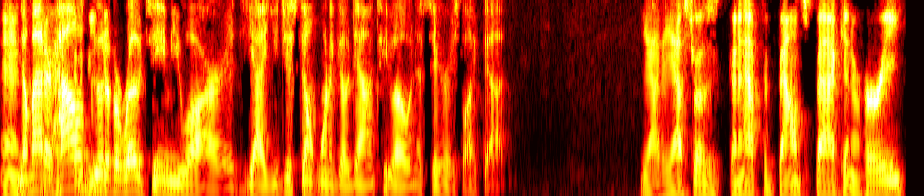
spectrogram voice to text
And no matter how good be... of a road team you are, it, yeah, you just don't want to go down 2-0 in a series like that. Yeah, the Astros going to have to bounce back in a hurry.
